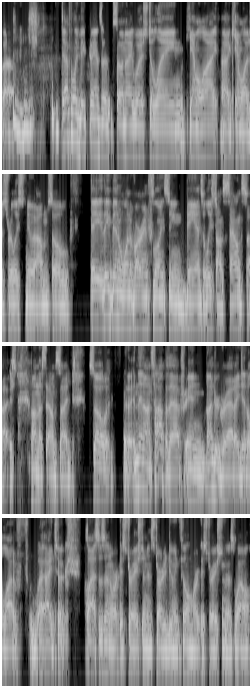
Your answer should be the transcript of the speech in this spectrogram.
uh, definitely big fans of so Nightwish, Delain, Kamelot. Uh, Kamelot just released a new album, so they they've been one of our influencing bands, at least on sound size, on the sound side. So, uh, and then on top of that, in undergrad, I did a lot of I took classes in orchestration and started doing film orchestration as well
